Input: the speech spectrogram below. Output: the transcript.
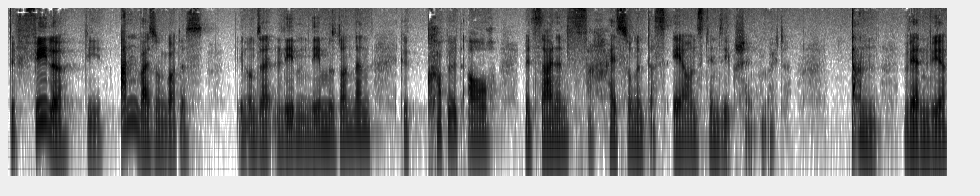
Befehle, die Anweisungen Gottes in unser Leben nehmen, sondern gekoppelt auch mit seinen Verheißungen, dass er uns den Sieg schenken möchte. Dann werden wir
